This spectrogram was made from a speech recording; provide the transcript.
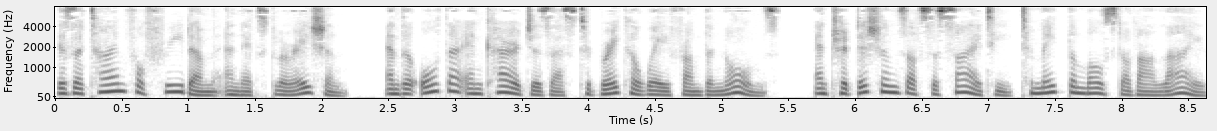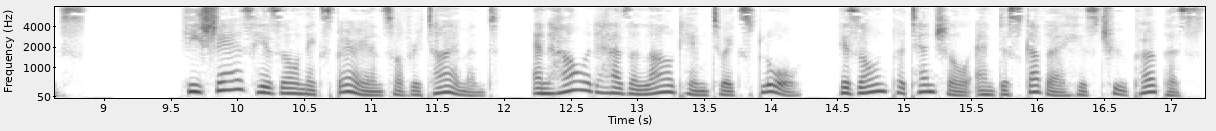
is a time for freedom and exploration, and the author encourages us to break away from the norms and traditions of society to make the most of our lives. He shares his own experience of retirement and how it has allowed him to explore his own potential and discover his true purpose.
